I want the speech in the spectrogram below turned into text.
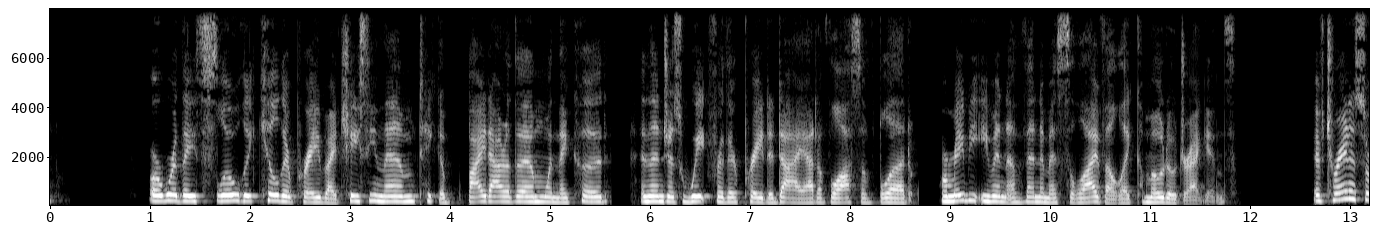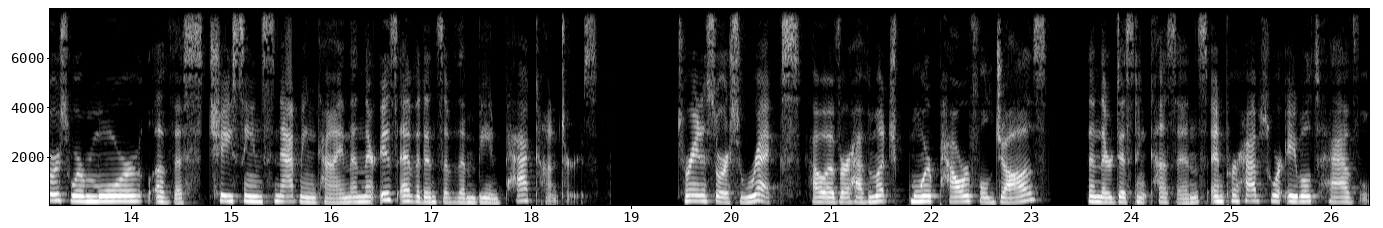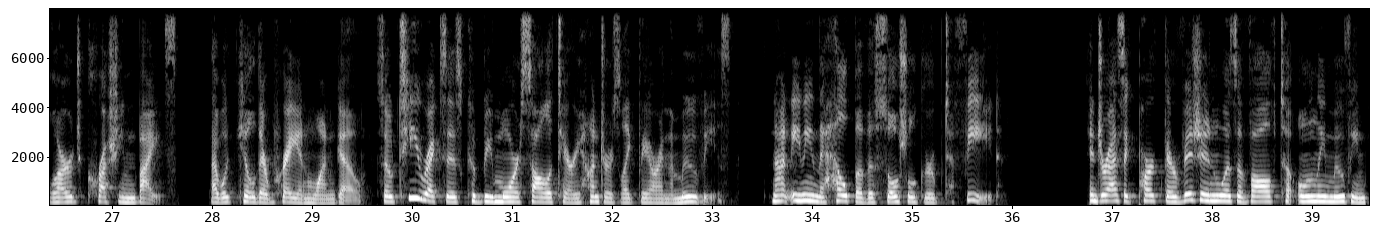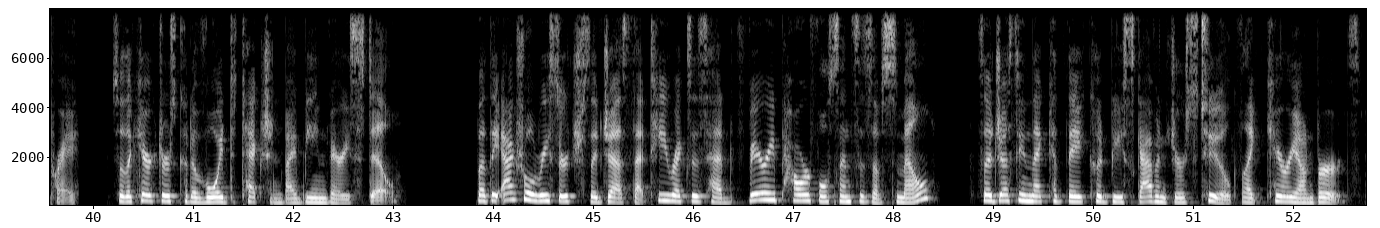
Or were they slowly kill their prey by chasing them, take a bite out of them when they could, and then just wait for their prey to die out of loss of blood, or maybe even a venomous saliva like Komodo dragons? If tyrannosaurs were more of the chasing, snapping kind, then there is evidence of them being pack hunters. Tyrannosaurus rex, however, have much more powerful jaws than their distant cousins, and perhaps were able to have large crushing bites that would kill their prey in one go. So T Rexes could be more solitary hunters like they are in the movies, not needing the help of a social group to feed. In Jurassic Park, their vision was evolved to only moving prey, so the characters could avoid detection by being very still. But the actual research suggests that T Rexes had very powerful senses of smell suggesting that they could be scavengers too, like carrion birds.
